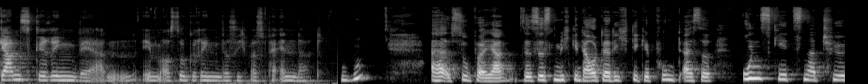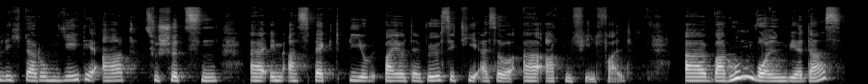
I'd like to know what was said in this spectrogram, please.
ganz gering werden, eben auch so gering, dass sich was verändert. Mhm. Äh, super, ja, das ist nämlich genau der richtige Punkt. Also uns geht es natürlich darum, jede Art zu schützen äh, im Aspekt Bio Biodiversity, also äh, Artenvielfalt. Äh, warum wollen wir das?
